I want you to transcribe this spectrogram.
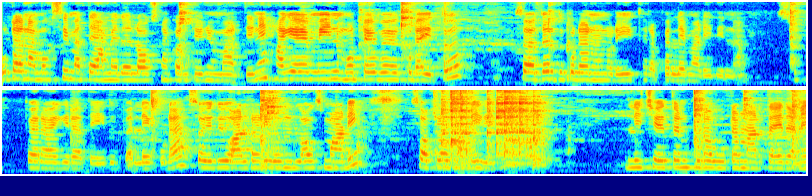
ಊಟನ ಮುಗಿಸಿ ಮತ್ತು ಆಮೇಲೆ ಲಾಕ್ಸ್ನ ಕಂಟಿನ್ಯೂ ಮಾಡ್ತೀನಿ. ಹಾಗೆ ಮೀನು ಮೊಟ್ಟೆ ಕೂಡ ಇತ್ತು. ಸೊ ಅದರದ್ದು ಕೂಡ ನೋಡಿ ಈ ಥರ ಪಲ್ಯ ಮಾಡಿದ್ದೀನಿ ನಾನು. ಸೂಪರ್ ಆಗಿರತ್ತೆ ಇದು ಪಲ್ಯ ಕೂಡ. ಸೊ ಇದು ಆಲ್ರೆಡಿ ಒಂದು ಲಾಕ್ಸ್ ಮಾಡಿ ಸೊ ಅಪ್ಲೋಡ್ ಮಾಡಿದ್ದೀನಿ. ಇಲ್ಲಿ ಚೇತನ್ ಕೂಡ ಊಟ ಮಾಡ್ತಾ ಇದ್ದಾನೆ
